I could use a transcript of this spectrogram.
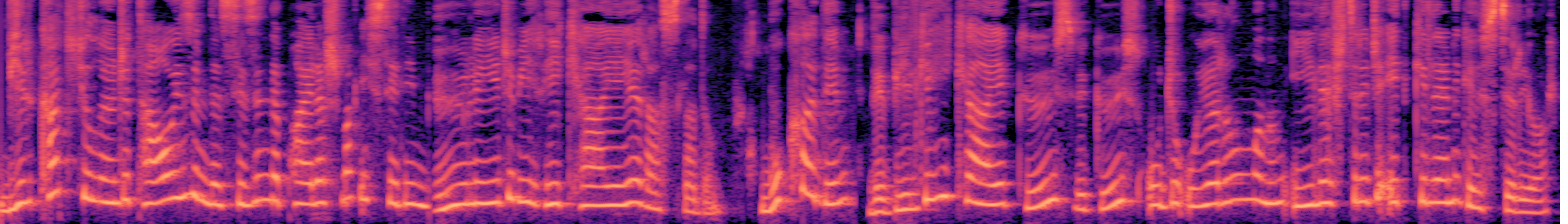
Birkaç yıl önce Taoizm'de sizinle paylaşmak istediğim büyüleyici bir hikayeye rastladım. Bu kadim ve bilge hikaye göğüs ve göğüs ucu uyarılmanın iyileştirici etkilerini gösteriyor.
